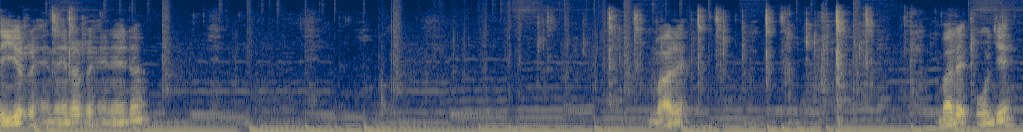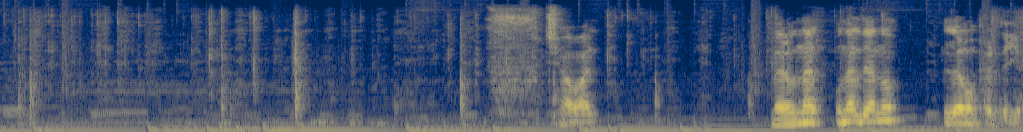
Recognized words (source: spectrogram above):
Regenera, regenera. Vale. Vale, huye. chaval. Vale, un aldeano lo hemos perdido.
